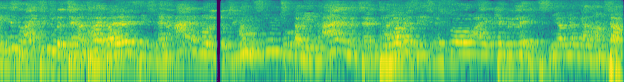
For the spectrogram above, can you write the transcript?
if he's writing to the Gentiles, and I am not a Jew, angisuyi usuka mina I am a Gentile, so I can relate.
